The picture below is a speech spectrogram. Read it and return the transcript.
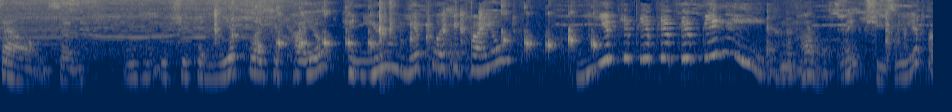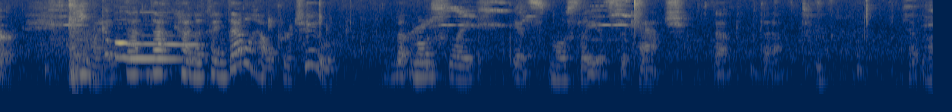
sounds and Mhm. if she can yip like a coyote, can you yip like a coyote? Yip, yip, yip, yip, yip, yip. I don't think she's a yipper. Anyway, that, that kind of thing, that'll help her too. But mostly, it's, mostly it's the catch that, that, You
